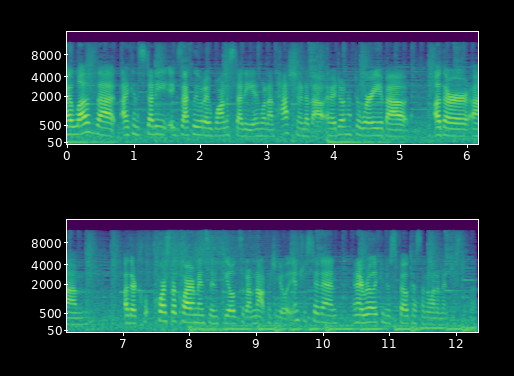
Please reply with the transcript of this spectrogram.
I love that I can study exactly what I want to study and what I'm passionate about, and I don't have to worry about other um, other course requirements in fields that I'm not particularly interested in, and I really can just focus on what I'm interested in.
